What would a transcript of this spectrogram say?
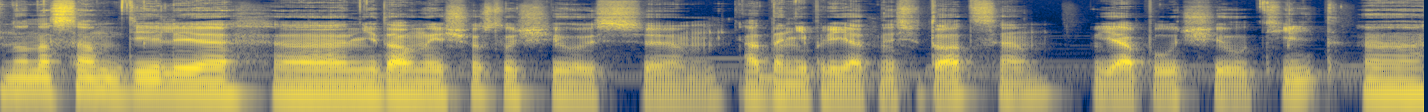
но на самом деле а, недавно еще случилась а, одна неприятная ситуация. Я получил тильт. А,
